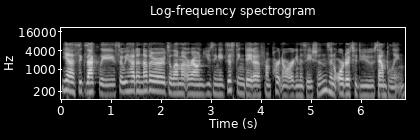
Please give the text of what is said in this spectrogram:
Yes, exactly. So we had another dilemma around using existing data from partner organizations in order to do sampling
